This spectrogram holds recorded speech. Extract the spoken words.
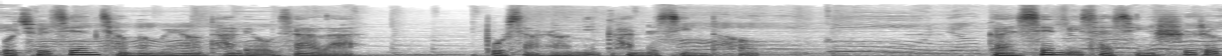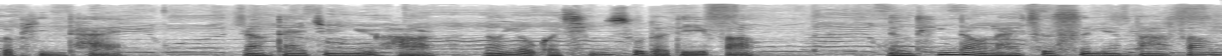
我却坚强的没让他留下来，不想让你看着心疼。感谢迷彩情诗这个平台。让带军女孩能有个倾诉的地方，能听到来自四面八方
